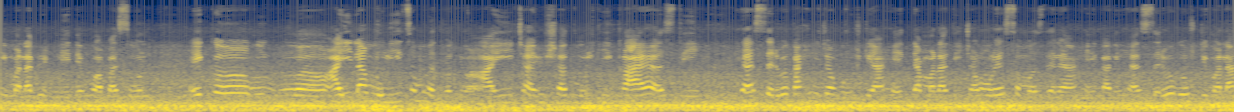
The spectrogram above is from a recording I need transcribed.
ती मला भेटली तेव्हापासून एक म- आईला मुलीचं महत्त्व किंवा आईच्या आयुष्यात मुलगी काय असती ह्या सर्व काही ज्या गोष्टी आहेत त्या मला तिच्यामुळे समजलेल्या आहेत. आणि ह्या सर्व गोष्टी मला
